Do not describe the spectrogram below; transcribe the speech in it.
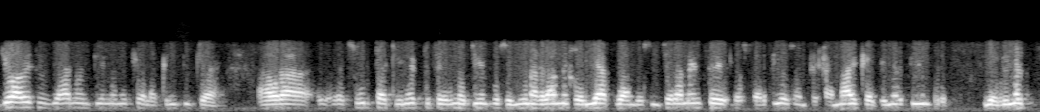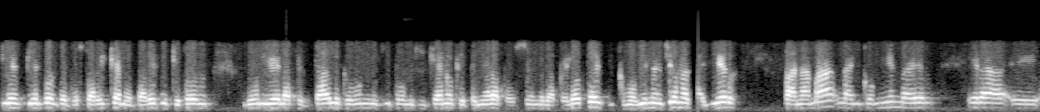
Yo a veces ya no entiendo mucho la crítica. Ahora resulta que en este segundo tiempo se dio una gran mejoría cuando sinceramente los partidos ante Jamaica, el primer tiempo y el primer tiempo ante Costa Rica me parece que fueron de un nivel aceptable con un equipo mexicano que tenía la posición de la pelota y como bien mencionas ayer Panamá, la encomienda era, eh,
